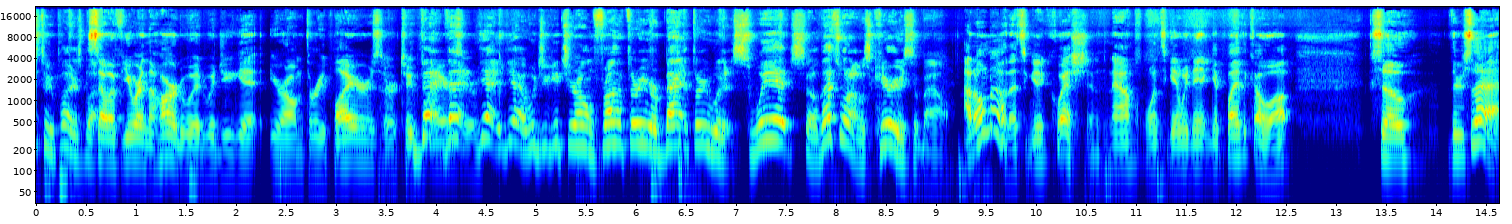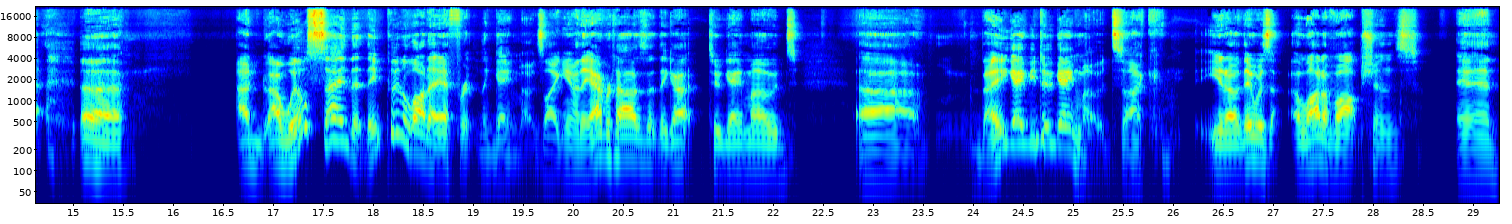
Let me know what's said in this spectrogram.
is two players. But so if you were in the hardwood, would you get your own three players or two that, players? that- or- yeah, yeah. Would you get your own front three or back three? Would it switch? So that's what I was curious about. I don't know. That's a good question. Now, once again, we didn't get to play the co-op, so there's that. Uh, I I will say that they put a lot of effort in the game modes. Like you know, they advertised that they got two game modes. Uh, they gave you two game modes. Like you know, there was a lot of options and.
